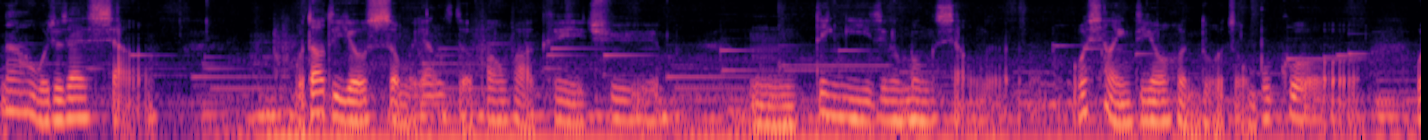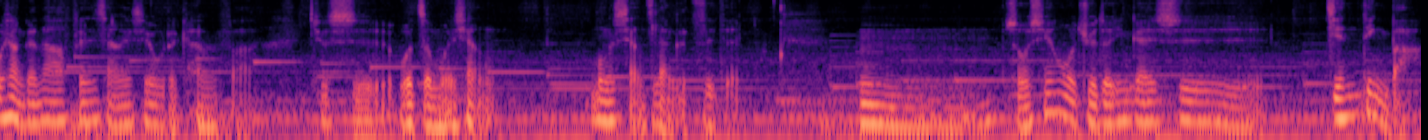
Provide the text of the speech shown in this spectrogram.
那我就在想，我到底有什么样子的方法可以去嗯定义这个梦想呢？我想一定有很多种，不过我想跟大家分享一些我的看法，就是我怎么想。梦想这两个字的，嗯，首先我觉得应该是坚定吧，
